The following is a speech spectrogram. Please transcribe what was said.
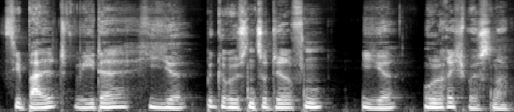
Sie bald wieder hier begrüßen zu dürfen. Ihr Ulrich Wössner.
